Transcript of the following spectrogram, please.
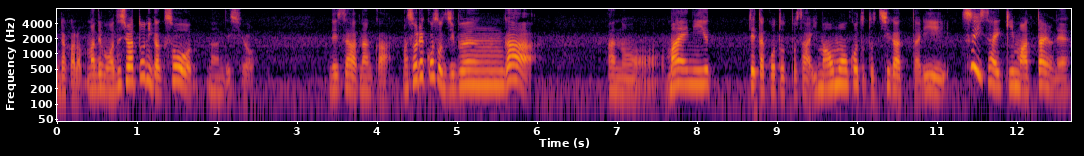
だからまあでも私はとにかくそうなんですよ。でさなんか、まあ、それこそ自分があの前に言ってたこととさ今思うことと違ったりつい最近もあったよね。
